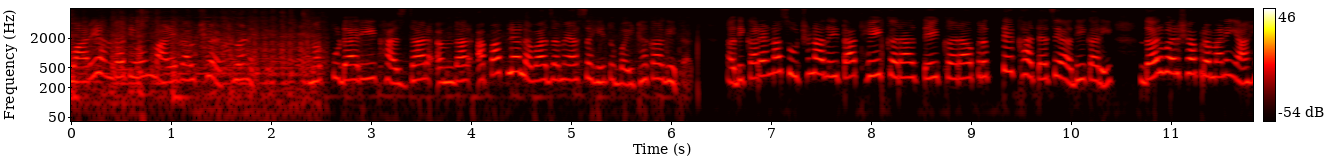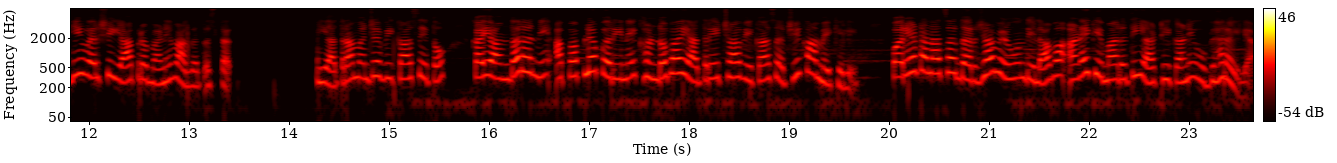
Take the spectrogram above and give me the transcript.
वारे अंगात येऊन माळेगावची आठवण येते. मग पुढारी खासदार आमदार आपापल्या लवाजम्यासहित बैठका घेतात. अधिकाऱ्यांना सूचना देतात हे करा ते करा. प्रत्येक खात्याचे अधिकारी दरवर्षाप्रमाणे याही वर्षी याप्रमाणे वागत असतात. यात्रा म्हणजे विकास येतो. काही आमदारांनी आपापल्या परीने खंडोबा यात्रेच्या विकासाची कामे केली. पर्यटनाचा दर्जा मिळवून दिला व अनेक इमारती या ठिकाणी उभ्या राहिल्या.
